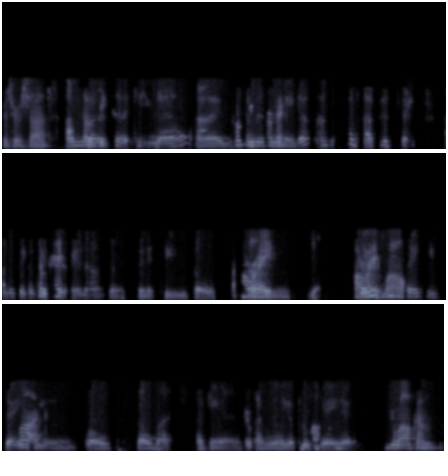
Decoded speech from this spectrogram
Patricia. I'm That gonna be- send it to you now. I'm as Okay, soon as we perfect. hang up, I'm about to take I'm gonna take a Okay. picture and I'm gonna send it to you. So All right. um, yeah. All thank right. You, Well, thank you, thank luck. you both so much again. I really appreciate it. you're welcome.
